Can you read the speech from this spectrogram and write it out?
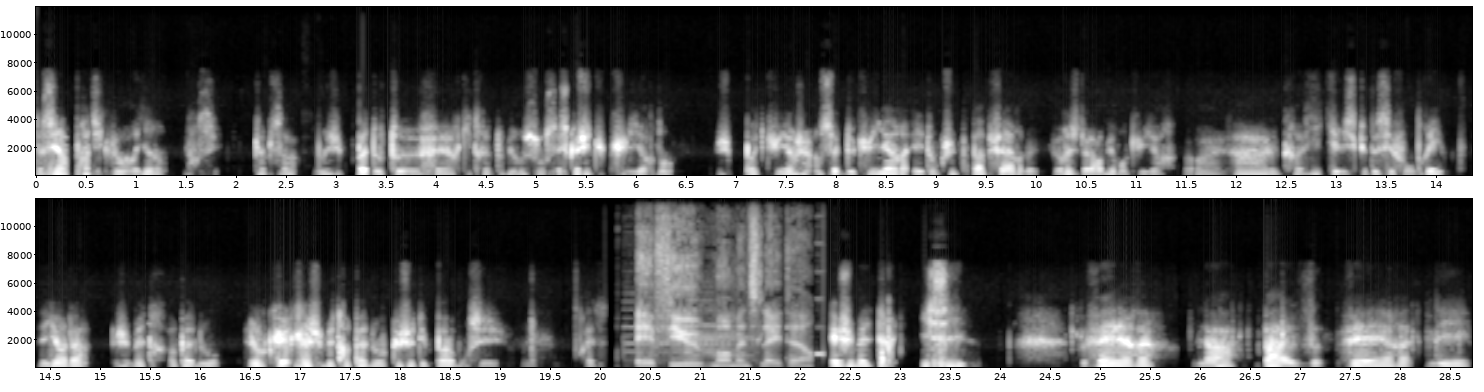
ça sert pratiquement à rien. Non, c'est comme ça. Non, j'ai pas d'autres fer qui traînent dans mes ressources. Est-ce que j'ai du cuir? Non, j'ai pas de cuir, j'ai un seul de cuir, et donc je ne peux pas faire le, reste de l'armure en cuir. Voilà, le gravier qui risque de s'effondrer. D'ailleurs, là, je vais mettre un panneau. Donc là, je vais mettre un panneau que je n'ai pas. Bon, c'est... A few moments later. Et je vais mettre ici, vers la base vers les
